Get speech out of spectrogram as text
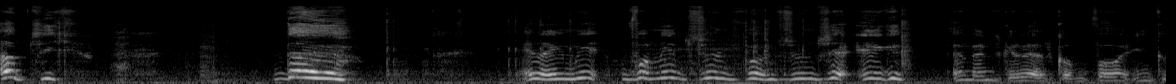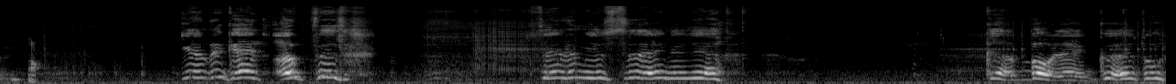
optik, der, eller i min, for mit synspunkt, synes jeg ikke, at man skal lade os komme foran i køen. Nå. Jeg vil gerne opfatte, selvom jeg sidder i den her karbol af en kørestol,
